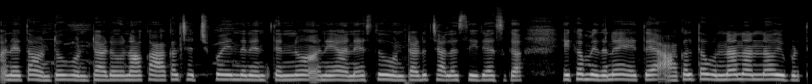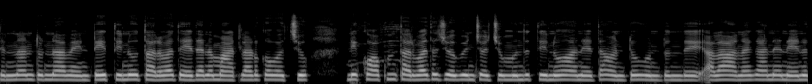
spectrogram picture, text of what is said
అనేత అంటూ ఉంటాడు. నాకు ఆకలి చచ్చిపోయింది నేను తిన్ను అని అనేస్తూ ఉంటాడు చాలా సీరియస్గా. ఇక మీదనే అయితే ఆకలితో ఉన్నానన్నావు ఇప్పుడు తిన్నంటున్నావేంటి? తిను తర్వాత ఏదైనా మాట్లాడుకోవచ్చు. నీ కోపం తర్వాత చూపించవచ్చు ముందు తిను అనేత అంటూ ఉంటుంది. అలా అనగానే నేను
